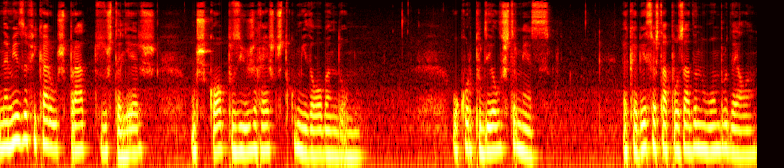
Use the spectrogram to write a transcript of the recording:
Na mesa ficaram os pratos, os talheres, os copos e os restos de comida ao abandono. O corpo dele estremece. A cabeça está pousada no ombro dela.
